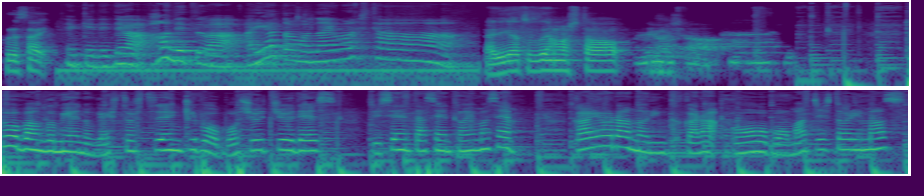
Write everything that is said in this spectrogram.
ください。というわけででは本日はありがとうございました。ありがとうございました。当番組へのゲスト出演希望募集中です。次戦多戦問いません。概要欄のリンクからご応募お待ちしております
